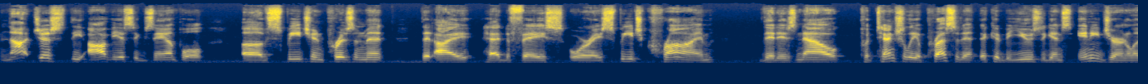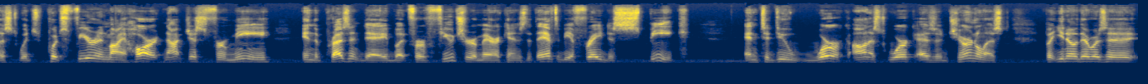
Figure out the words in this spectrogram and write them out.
not just the obvious example of speech imprisonment that I had to face or a speech crime that is now potentially a precedent that could be used against any journalist, which puts fear in my heart, not just for me in the present day, but for future Americans, that they have to be afraid to speak and to do work, honest work as a journalist. But you know, there was a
